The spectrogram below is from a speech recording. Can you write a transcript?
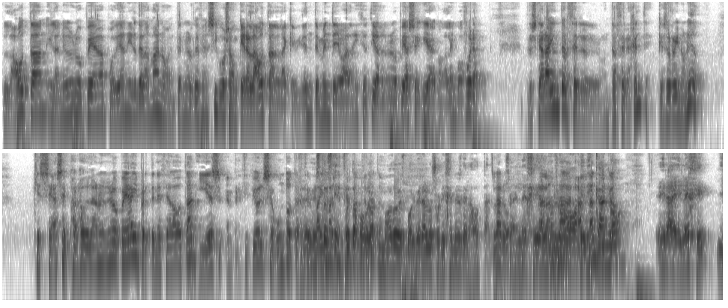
la OTAN y la Unión Europea podían ir de la mano en términos defensivos, aunque era la OTAN la que evidentemente llevaba la iniciativa, la Unión Europea seguía con la lengua afuera. Pero es que ahora hay un tercer, un tercer agente, que es el Reino Unido, que se ha separado de la Unión Europea y pertenece a la OTAN y es en principio el segudo o tercer país Esto es, más en cierto importante de la modo, OTAN. modo es volver a los orígenes de la OTAN. Claro. O sea, el eje La lanza angloamericano era el eje y,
